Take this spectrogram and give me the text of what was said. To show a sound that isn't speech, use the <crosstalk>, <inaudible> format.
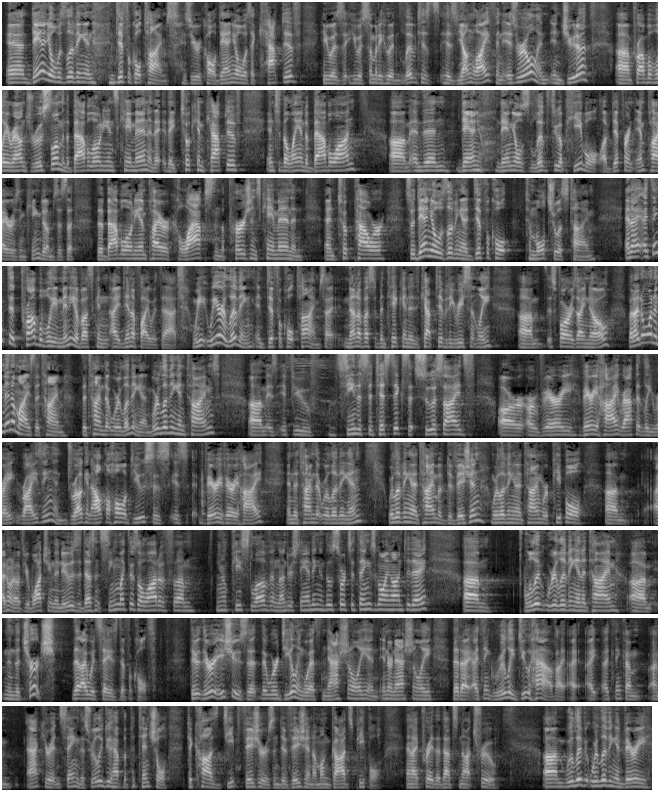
And Daniel was living in difficult times, as you recall. Daniel was a captive. He was, he was somebody who had lived his, his young life in Israel and in Judah, um, probably around Jerusalem. And the Babylonians came in and they, they took him captive into the land of Babylon. Um, and then Daniel, Daniel's lived through upheaval of different empires and kingdoms as the, the Babylonian Empire collapsed and the Persians came in and, and took power. So Daniel was living in a difficult, tumultuous time. And I, I, think that probably many of us can identify with that. We, we are living in difficult times. I, none of us have been taken into captivity recently, um, as far as I know. But I don't want to minimize the time, the time that we're living in. We're living in times um, is if you've seen the statistics that suicides are, are very, very high, rapidly rising, and drug and alcohol abuse is, is very, very high in the time that we're living in. We're living in a time of division. We're living in a time where people, um, I don't know, if you're watching the news, it doesn't seem like there's a lot of, um, you know, peace, love, and understanding and those sorts of things going on today. Um, li- we're, living in a time um, in the church that I would say is difficult there, there are issues that, that we're dealing with nationally and internationally that I, I think really do have, I, I, I think I'm, I'm accurate in saying this, really do have the potential to cause deep fissures and division among God's people. And I pray that that's not true. Um, we live, we're living in very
